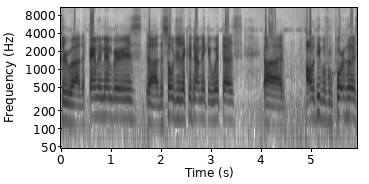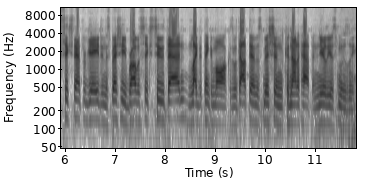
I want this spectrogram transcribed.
through uh, the family members, uh, the soldiers that could not make it with us, all the people from Fort Hood, 69th Brigade, and especially Bravo 62 THAAD. I'd like to thank them all because without them, this mission could not have happened nearly as smoothly.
